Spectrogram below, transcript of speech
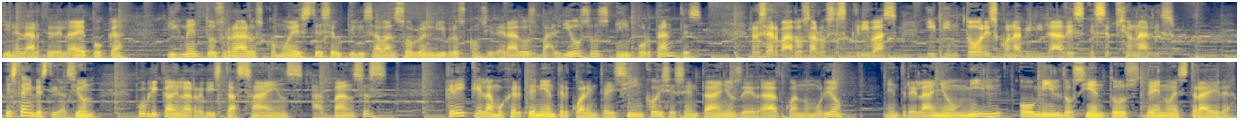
y en el arte de la época, pigmentos raros como este se utilizaban solo en libros considerados valiosos e importantes, reservados a los escribas y pintores con habilidades excepcionales. Esta investigación, publicada en la revista Science Advances, cree que la mujer tenía entre 45 y 60 años de edad cuando murió entre el año 1000 o 1200 de nuestra era.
